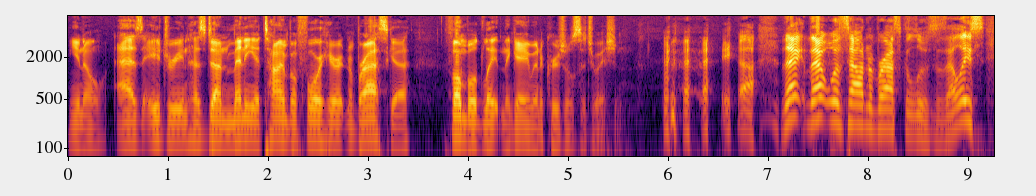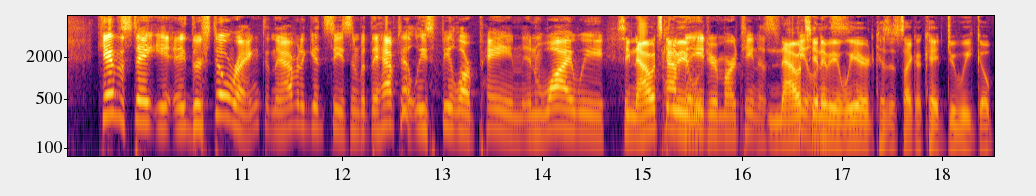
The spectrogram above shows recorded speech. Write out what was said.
you know, as Adrian has done many a time before here at Nebraska, fumbled late in the game in a crucial situation. yeah, that that was how Nebraska loses. At least Kansas State, they're still ranked and they're having a good season, but they have to at least feel our pain and why we See, now it's going to be Adrian Martinez. now it's going to be weird because it's like, okay, do we go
